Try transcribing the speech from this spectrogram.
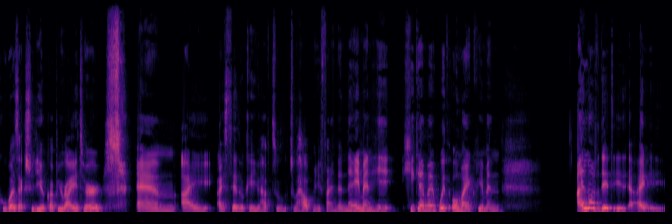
who was actually a copywriter and i i said okay you have to to help me find a name. And he he came up with oh my cream and I loved it. It, I,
